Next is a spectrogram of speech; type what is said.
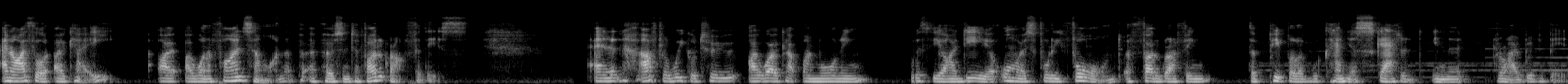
And I thought, okay, I, I want to find someone, a, a person to photograph for this. And after a week or two, I woke up one morning with the idea almost fully formed of photographing the people of Wilcannia scattered in the dry riverbed.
